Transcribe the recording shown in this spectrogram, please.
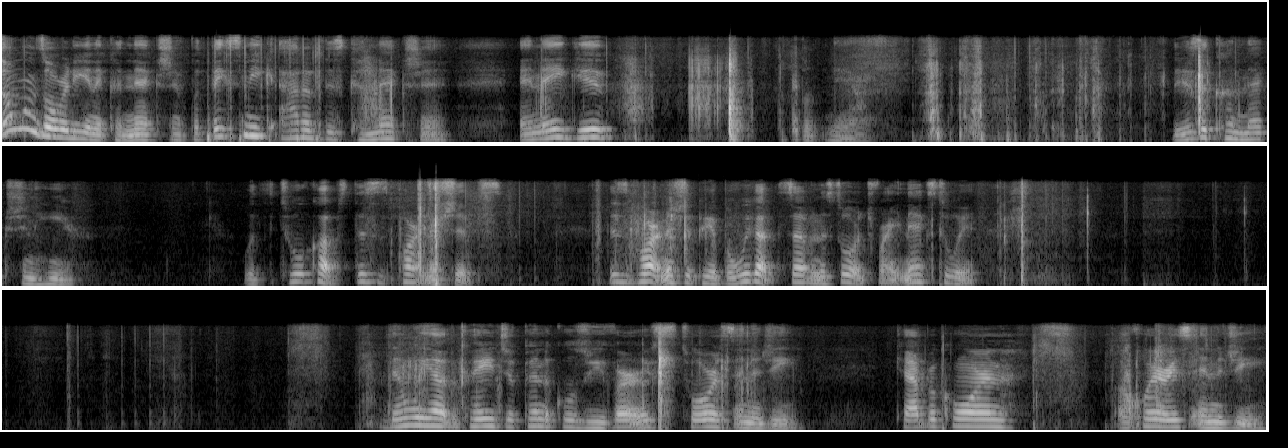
someone's already in a connection, but they sneak out of this connection and they give. Look now. There's a connection here with the Two of Cups. This is partnerships. This is partnership here, but we got the Seven of Swords right next to it. Then we have the Page of Pentacles reverse, Taurus energy, Capricorn, Aquarius energy,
